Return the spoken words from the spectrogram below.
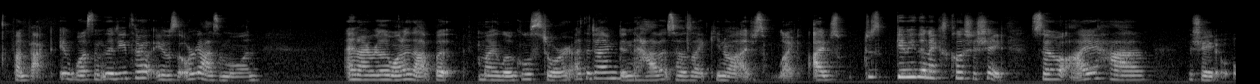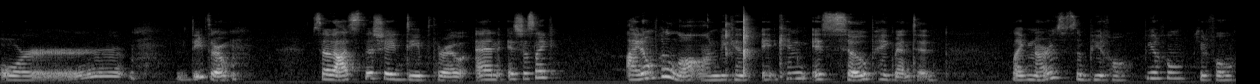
fun fact, it wasn't the Deep Throat, it was the Orgasm one. And I really wanted that, but my local store at the time didn't have it, so I was like, you know, I just, like, I just, just give me the next closest shade. So I have the shade or Deep Throat. So that's the shade Deep Throat, and it's just like, I don't put a lot on because it can, it's so pigmented. Like NARS is a beautiful, beautiful, beautiful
